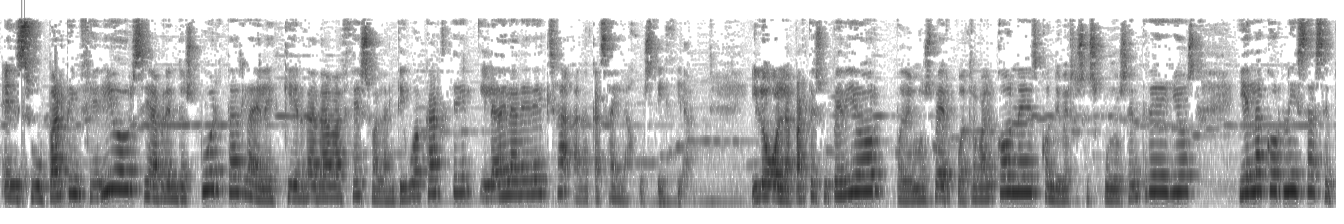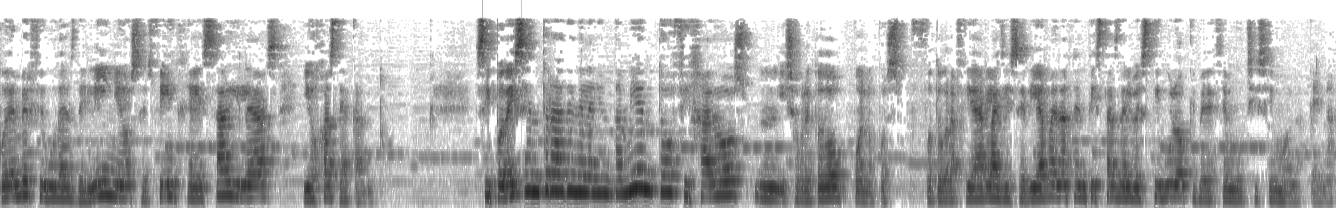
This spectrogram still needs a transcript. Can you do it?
En su parte inferior se abren dos puertas, la de la izquierda daba acceso a la antigua cárcel y la de la derecha a la Casa de la Justicia. Y luego en la parte superior podemos ver cuatro balcones con diversos escudos entre ellos y en la cornisa se pueden ver figuras de niños, esfinges, águilas y hojas de acanto. Si podéis entrar en el ayuntamiento, fijaros mm, y sobre todo, bueno, pues fotografiar las yeserías renacentistas del vestíbulo que merecen muchísimo la pena.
